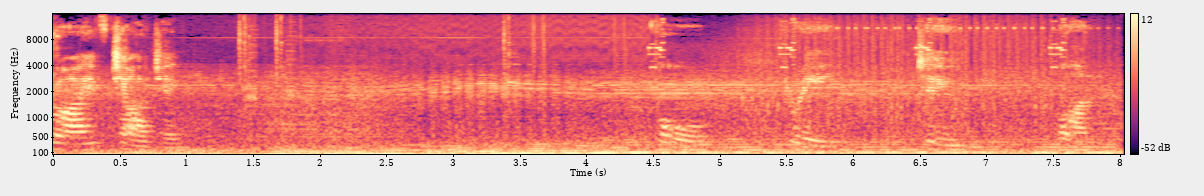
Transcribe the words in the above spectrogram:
Drive charging. Four, three, two, one.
